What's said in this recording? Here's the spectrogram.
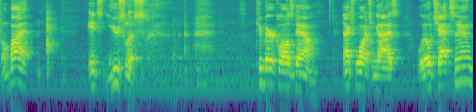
don't buy it. It's useless. Two bear claws down. Thanks for watching, guys. We'll chat soon.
